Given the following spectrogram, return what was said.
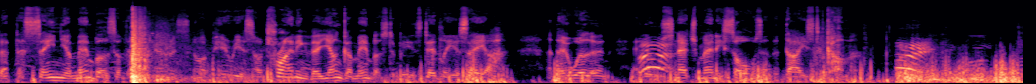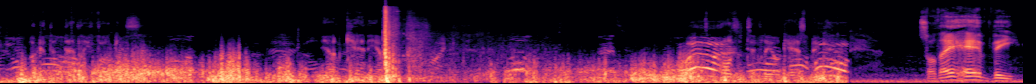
that the senior members of the Scoutus Sniperious are training their younger members to be as deadly as they are, and they will earn and it will snatch many souls in the days to come. Look at the deadly focus. The uncanny amount of strength. It's positively orgasmic. So they have the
